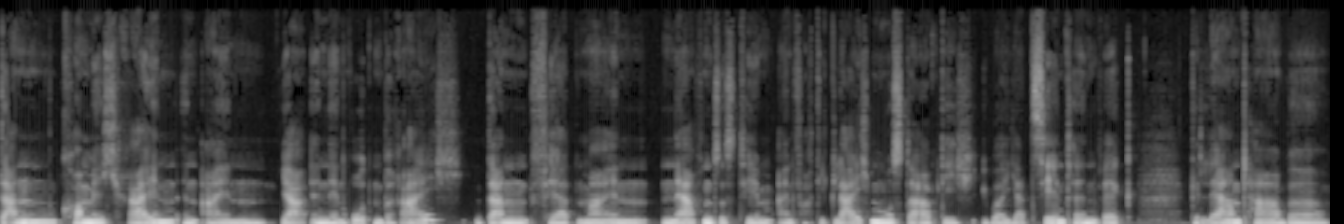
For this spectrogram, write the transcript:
dann komme ich rein in einen, ja, in den roten Bereich. Dann fährt mein Nervensystem einfach die gleichen Muster ab, die ich über Jahrzehnte hinweg gelernt habe,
